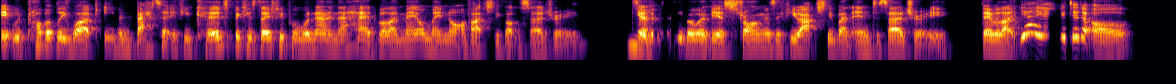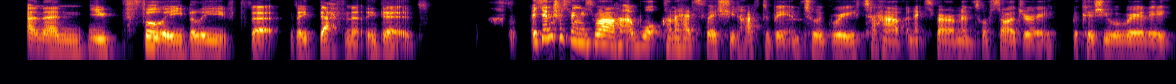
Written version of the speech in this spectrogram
it would probably work even better if you could, because those people will know in their head, well, I may or may not have actually got the surgery. So yeah. the placebo won't be as strong as if you actually went into surgery. They were like, yeah, yeah, we did it all and then you fully believed that they definitely did. It's interesting as well what kind of headspace you'd have to be in to agree to have an experimental surgery because you were really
